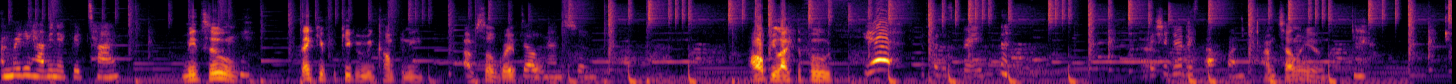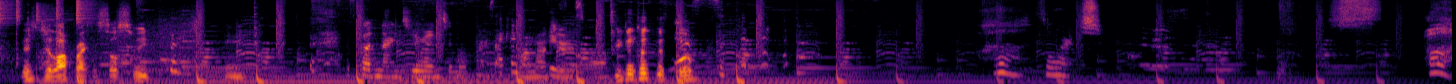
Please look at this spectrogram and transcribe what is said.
I'm really having a good time. Me too. Thank you for keeping me company. I'm so grateful. Dog Nancy. I hope you like the food. Yeah, the food is great. we should do this often. I'm telling you. This jollof rice is so sweet. Mm, It's got Nigerian jollof rice. I can I'm cook this as well. You can cook this too. so much.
